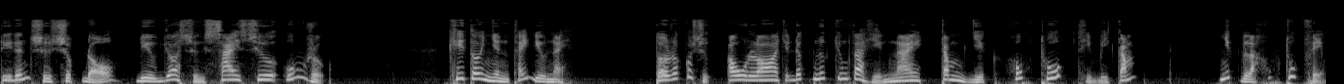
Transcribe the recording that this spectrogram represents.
đi đến sự sụp đổ đều do sự sai xưa uống rượu. Khi tôi nhìn thấy điều này, tôi rất có sự âu lo cho đất nước chúng ta hiện nay trong việc hút thuốc thì bị cấm, nhất là hút thuốc phiện.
